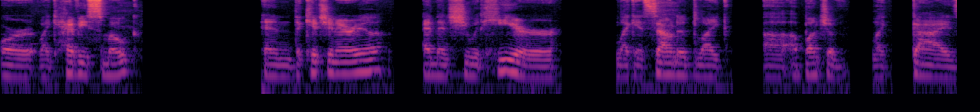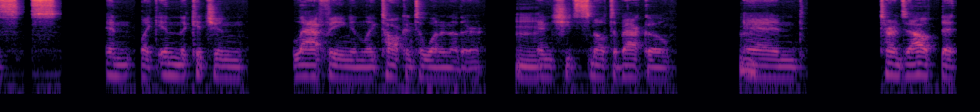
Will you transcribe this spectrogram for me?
or like heavy smoke in the kitchen area, and then she would hear like it sounded like uh, a bunch of like guys in like in the kitchen laughing and like talking to one another Mm. and she'd smell tobacco Hmm. and turns out that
